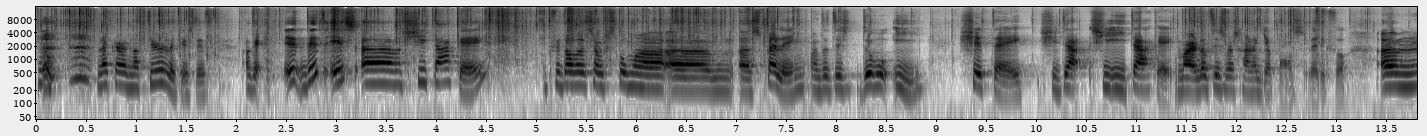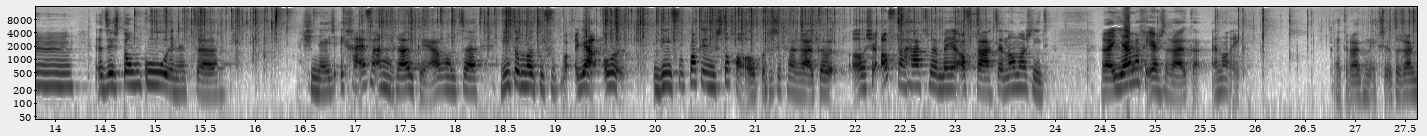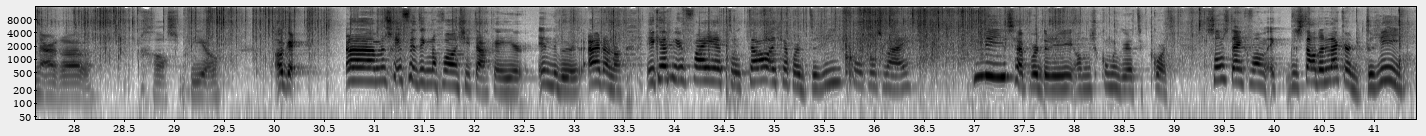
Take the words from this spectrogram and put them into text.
Lekker natuurlijk is dit. Oké, dit is um, shiitake. Ik vind altijd zo'n stomme um, uh, spelling, want het is dubbel i. Shiitake, shiitake. Maar dat is waarschijnlijk Japans, weet ik veel. Um, het is tomkoe in het uh, Chinees. Ik ga even aan ruiken, ja. Want uh, niet omdat die verpakking... Ja, die verpakking is toch al open, dus ik ga ruiken. Als je afgehaakt bent, ben je afgehaakt en anders niet. Jij mag eerst ruiken en dan ik. Ik ruik niks. Het ruikt naar uh, gras, bio. Oké. Uh, misschien vind ik nog wel een shiitake hier in de buurt. I don't know. Ik heb hier Faye totaal. Ik heb er drie volgens mij. Please, heb er drie. Anders kom ik weer tekort. Soms denk ik van, ik bestel er lekker drie.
